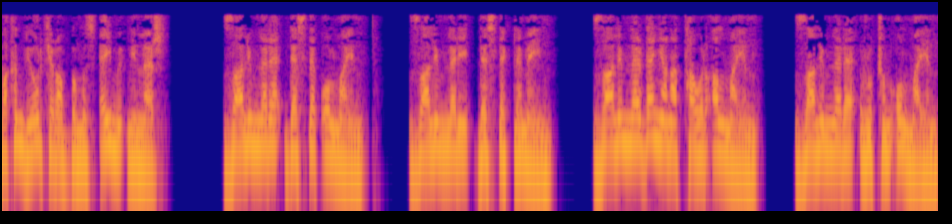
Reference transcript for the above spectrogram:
Bakın diyor ki Rabbimiz ey müminler zalimlere destek olmayın. Zalimleri desteklemeyin. Zalimlerden yana tavır almayın. Zalimlere rükun olmayın.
